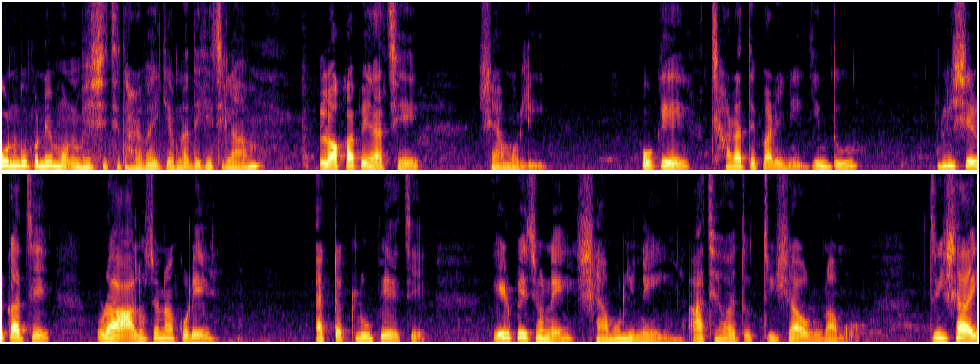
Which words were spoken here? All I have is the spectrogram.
কোন গোপনে মন ভেসেছে ধারাবাহিকে? আমরা দেখেছিলাম লকআপে আছে শ্যামলী। ওকে ছাড়াতে পারেনি, কিন্তু পুলিশের কাছে ওরা আলোচনা করে একটা ক্লু পেয়েছে। এর পেছনে শ্যামলী নেই, আছে হয়তো তৃষা অরুণাব তৃষাই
